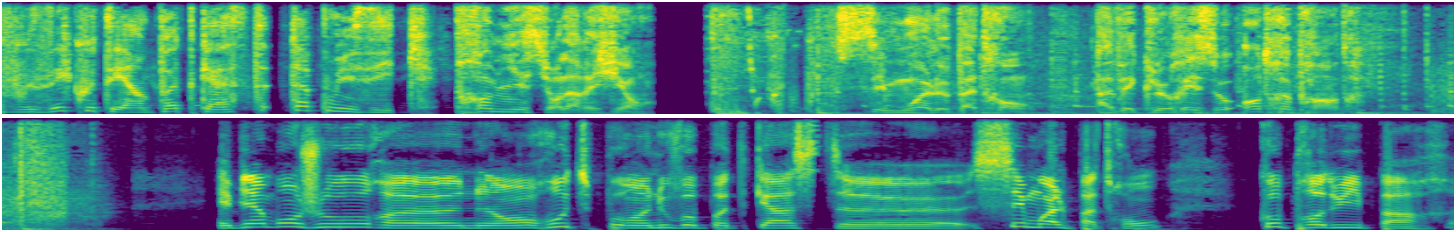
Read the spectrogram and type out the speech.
Vous écoutez un podcast Top Music. Premier sur la région. C'est moi le patron, avec le réseau Entreprendre. Eh bien bonjour, euh, en route pour un nouveau podcast euh, C'est moi le patron, coproduit par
